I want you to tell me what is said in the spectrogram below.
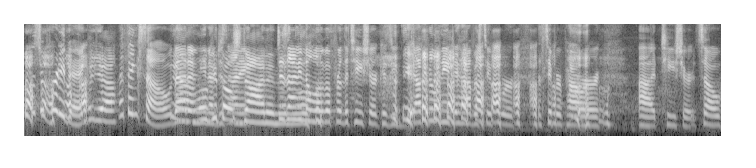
Those are pretty big. yeah. I think so. Yeah, that and we'll you know, get those done designing the logo for the T-shirt because you definitely need to have a super a superpower uh, T-shirt. So,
